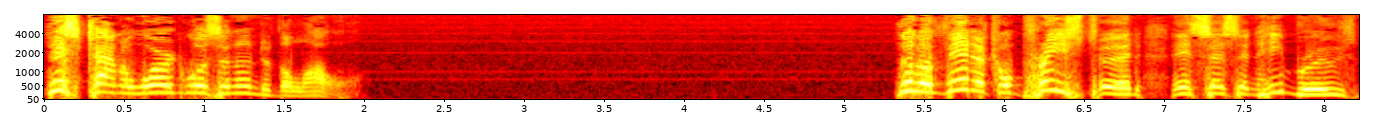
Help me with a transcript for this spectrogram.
This kind of word wasn't under the law. The Levitical priesthood, it says in Hebrews,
